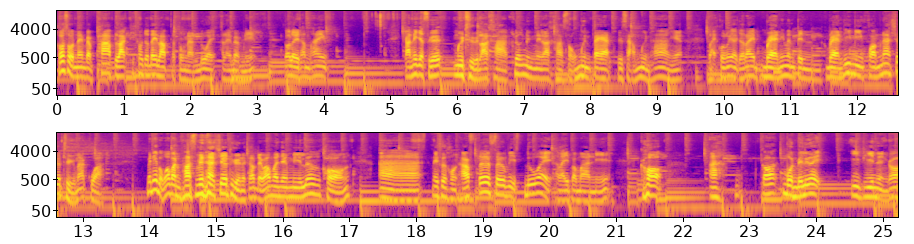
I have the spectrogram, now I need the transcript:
เขาสนในแบบภาพลักษณ์ที่เขาจะได้รับจากตรงนั้นด้วยอะไรแบบนี้ ก็เลยทำให้การที่จะซื้อมือถือราคาเครื่องหนึ่งในราคา 28,000หรือ 35,000อย่างเงี้ยหลายคนก็อยากจะได้แบรนด์ที่มันเป็นแบรนด์ที่มีความน่าเชื่อถือมากกว่า ไม่ได้บอกว่า OnePlus ไม่น่าเชื่อถือนะครับ แต่ว่ามันยังมีเรื่องของอ่าในส่วนของ after service ด้วยอะไรประมาณนี้ ก็ อะ ก็บ่นไปเรื่อย EP หนึ่งก็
